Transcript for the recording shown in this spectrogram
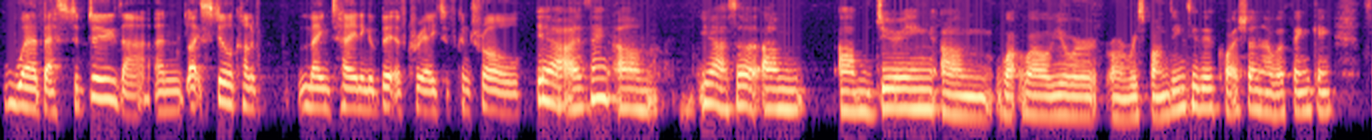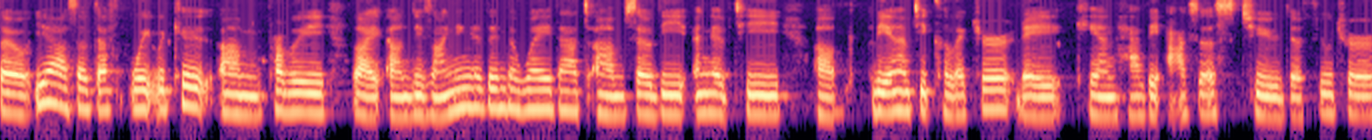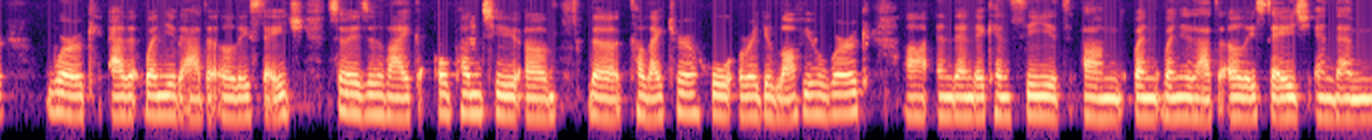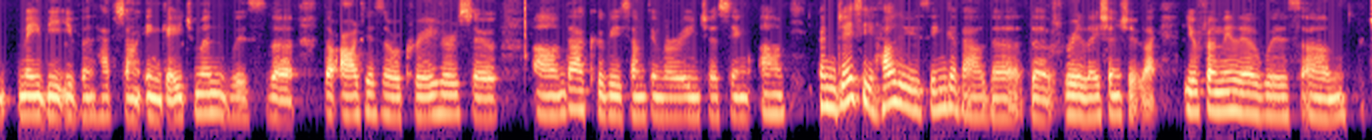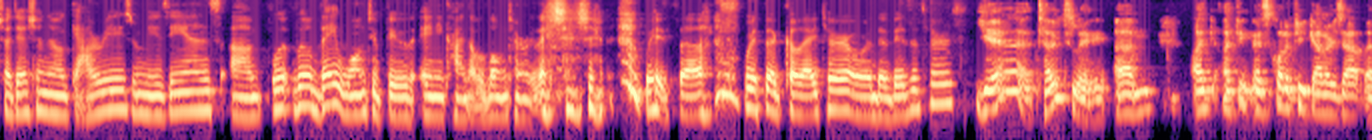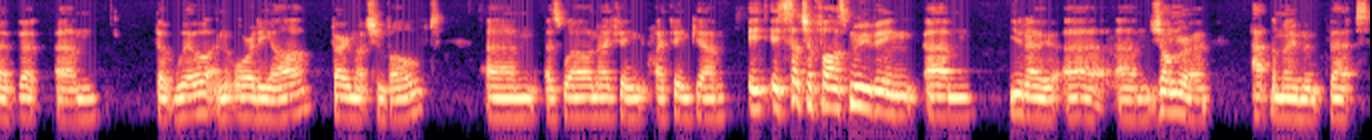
where best to do that and like still kind of maintaining a bit of creative control. Yeah, I think um yeah, so um um, during um, while you were uh, responding to the question, I was thinking, so yeah, so def- we, we could um, probably like um, designing it in the way that um, so the NFT uh, the NFT collector they can have the access to the future work at when it's at the early stage. So it's like open to um, the collector who already love your work, uh, and then they can see it um, when when it's at the early stage, and then maybe even have some engagement with the the artist or creator. So um, that could be something very interesting. Um, and JC, how do you think about the the relationship? Like you're familiar with um, traditional galleries or museums. Um, will, will, they want to build any kind of long term relationship with uh, with the collector or the visitors? Yeah, totally. Um, I, I, think there's quite a few galleries out there that um, that will and already are very much involved. Um, as well, and I think I think um, it, it's such a fast moving um, you know, uh, genre at the moment that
